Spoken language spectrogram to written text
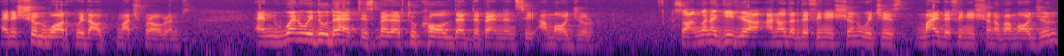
and it should work without much problems. And when we do that, it's better to call that dependency a module. So I'm going to give you another definition, which is my definition of a module.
